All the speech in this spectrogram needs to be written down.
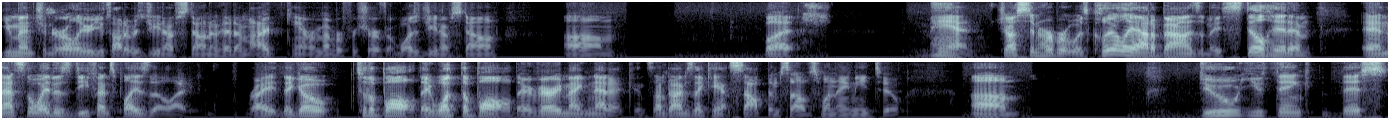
you mentioned earlier you thought it was Geno Stone who hit him. I can't remember for sure if it was Geno Stone. Um, but man, Justin Herbert was clearly out of bounds and they still hit him. And that's the way this defense plays though, like right? They go to the ball. They want the ball. They're very magnetic and sometimes they can't stop themselves when they need to. Um do you think this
